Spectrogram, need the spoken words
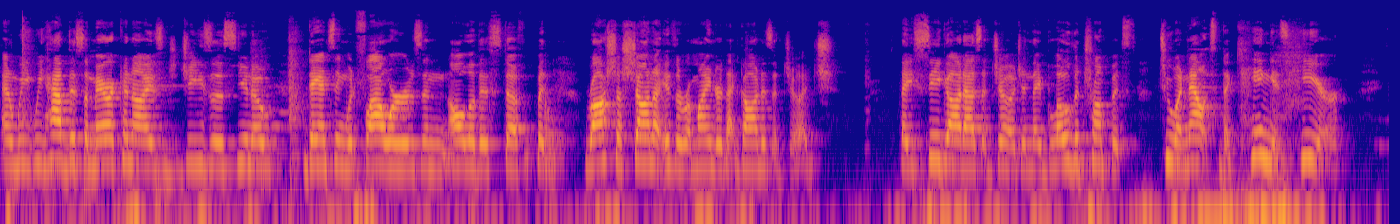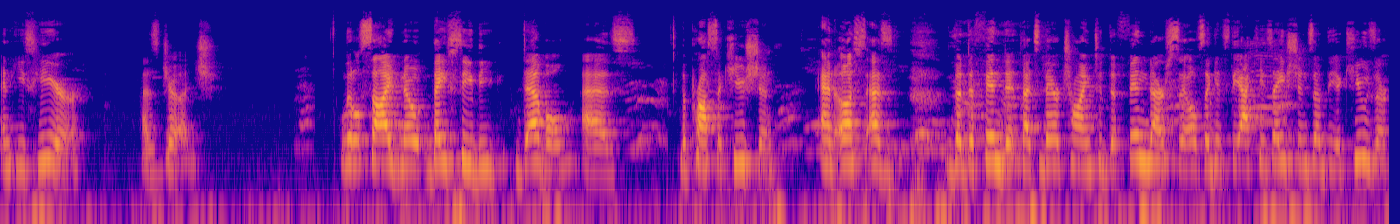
and we, we have this Americanized Jesus, you know, dancing with flowers and all of this stuff. But Rosh Hashanah is a reminder that God is a judge. They see God as a judge, and they blow the trumpets to announce the king is here, and he's here as judge. Little side note, they see the devil as the prosecution and us as the defendant that's there trying to defend ourselves against the accusations of the accuser.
